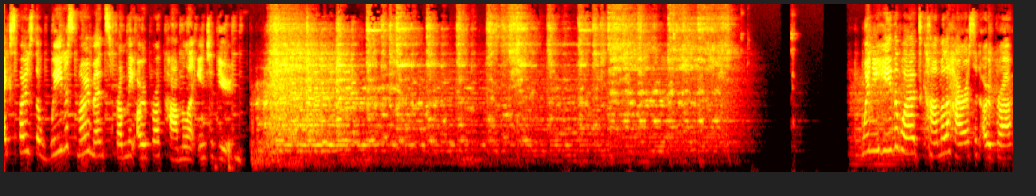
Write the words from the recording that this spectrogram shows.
exposed the weirdest moments from the Oprah Kamala interview. Hear the words Kamala Harris and Oprah,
